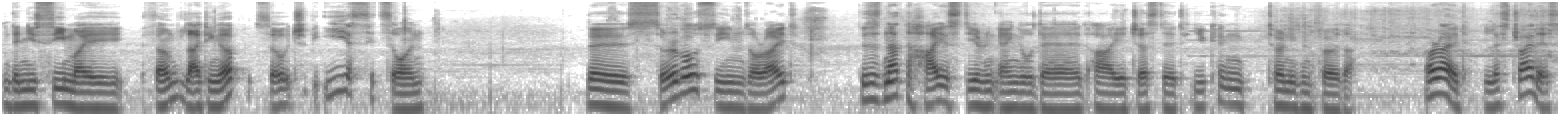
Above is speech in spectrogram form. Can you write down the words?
And then you see my thumb lighting up. So it should be... Yes, it's on. The servo seems alright. This is not the highest steering angle that I adjusted. You can turn even further. Alright, let's try this.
